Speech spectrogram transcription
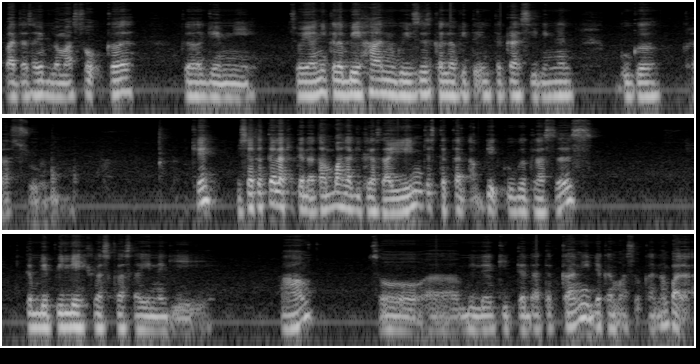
Pelajar saya belum masuk ke ke game ni. So yang ni kelebihan Quizzes kalau kita integrasi dengan Google Classroom. Ok misal katalah kita nak tambah lagi kelas lain just tekan update Google Classes. Kita boleh pilih kelas-kelas lain lagi. Faham So uh, bila kita dah tekan ni dia akan masukkan. Nampak tak?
